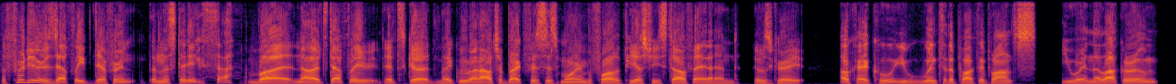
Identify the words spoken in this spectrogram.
the food here is definitely different than the states, but no, it's definitely it's good. Like we went out to breakfast this morning before all the PSG stuff, and it was great. Okay, cool. You went to the Parc des Princes. You were in the locker room.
